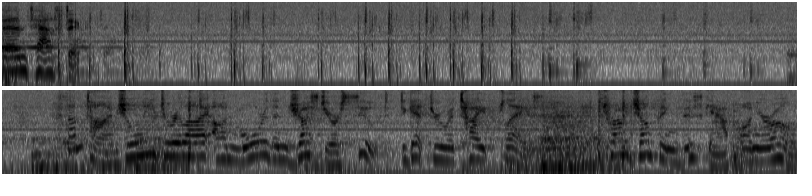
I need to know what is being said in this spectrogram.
Fantastic. Sometimes you'll need to rely on more than just your suit to get through a tight place. Try jumping this gap on your own.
